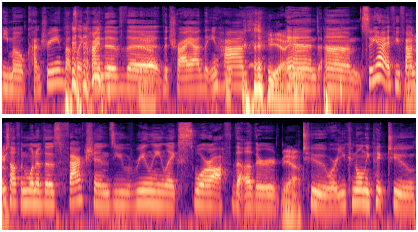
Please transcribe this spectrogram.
emo, country. That's like kind of the Yeah. the triad that you have. yeah, and um, so yeah, if you found Yeah. yourself in one of those factions, you really like swore off the other Yeah. two, or you can only pick two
